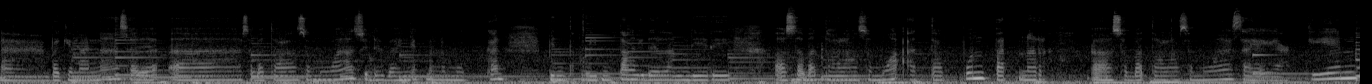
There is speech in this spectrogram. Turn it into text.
Nah, bagaimana uh, sobat talang semua sudah banyak menemukan bintang-bintang di dalam diri uh, sobat talang semua ataupun partner uh, sobat talang semua? Saya yakin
